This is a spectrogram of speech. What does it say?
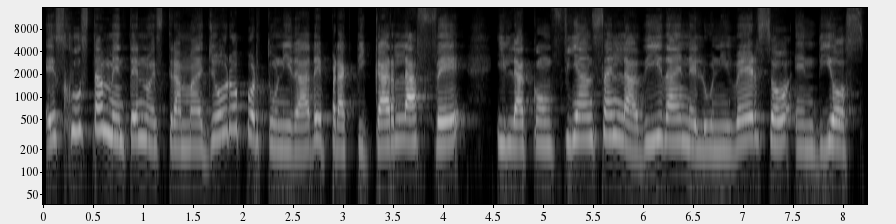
es justamente nuestra mayor oportunidad de practicar la fe y la confianza en la vida, en el universo, en Dios.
